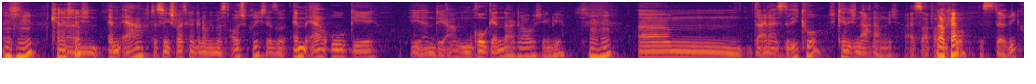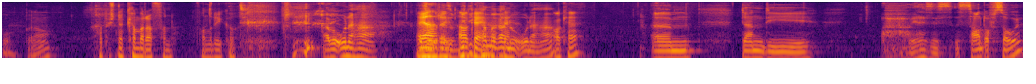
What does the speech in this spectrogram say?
Mhm. Kenn ich nicht. Ähm, MR, deswegen ich weiß gar nicht genau, wie man es ausspricht. Also M-R-O-G-E-N-D-A. Mrogenda, glaube ich, irgendwie. Mhm. Ähm, der eine heißt Rico. Ich kenne den Nachnamen nicht. Er ist einfach Okay. Rico. Das ist der Rico, genau. Habe ich eine Kamera von, von Rico. Aber ohne Haar. Ja, Also, also wie die okay, Kamera, okay. nur ohne Haar. Okay. Ähm, dann die, oh, wie heißt es? Sound of Soul,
